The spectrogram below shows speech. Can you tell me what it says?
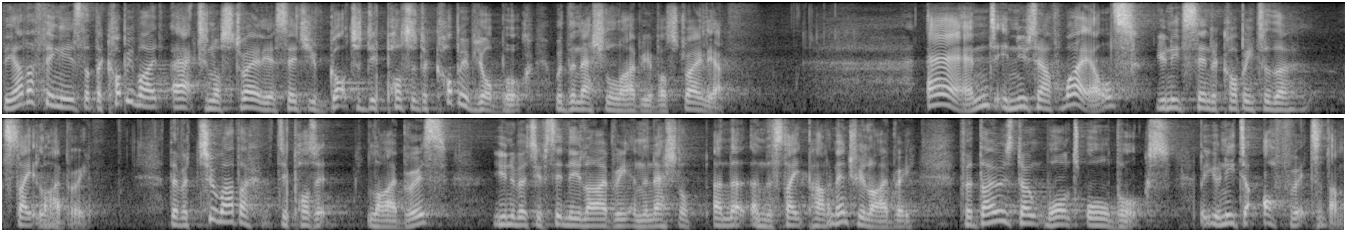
The other thing is that the Copyright Act in Australia says you've got to deposit a copy of your book with the National Library of Australia. And in New South Wales, you need to send a copy to the State Library. There are two other deposit libraries, University of Sydney Library and the, National, and the, and the State Parliamentary Library. For those don't want all books, but you need to offer it to them.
